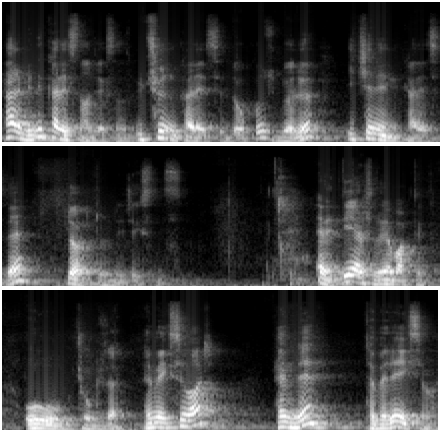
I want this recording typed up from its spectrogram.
Her birinin karesini alacaksınız. 3'ün karesi 9 bölü 2'nin karesi de 4'tür diyeceksiniz. Evet diğer soruya baktık. Oo çok güzel. Hem eksi var hem de tepede eksi var.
